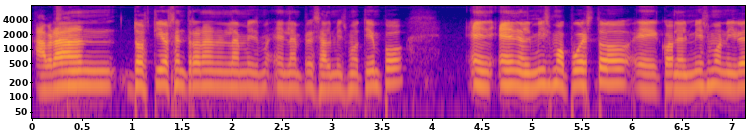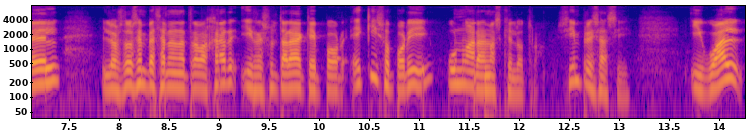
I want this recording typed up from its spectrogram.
habrán dos tíos entrarán en la misma en la empresa al mismo tiempo, en, en el mismo puesto, con el mismo nivel. Los dos empezarán a trabajar y resultará que por X o por Y uno hará más que el otro. Siempre es así igual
